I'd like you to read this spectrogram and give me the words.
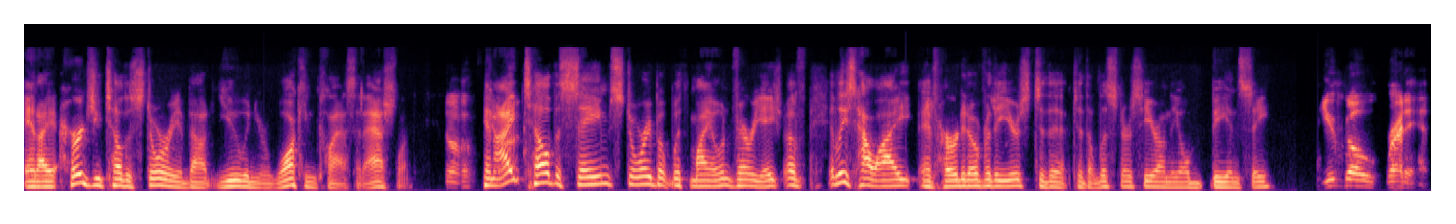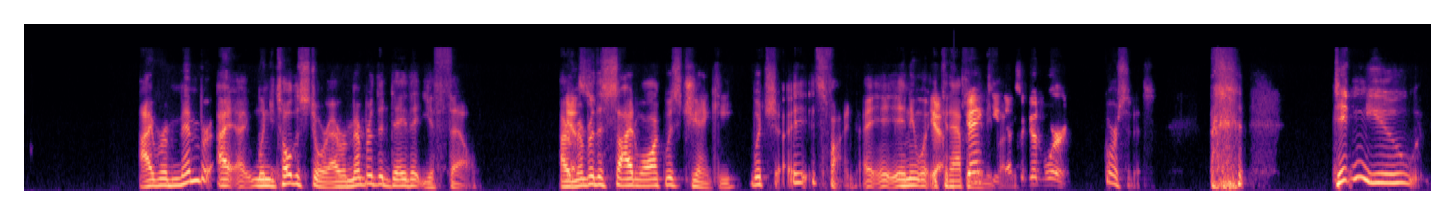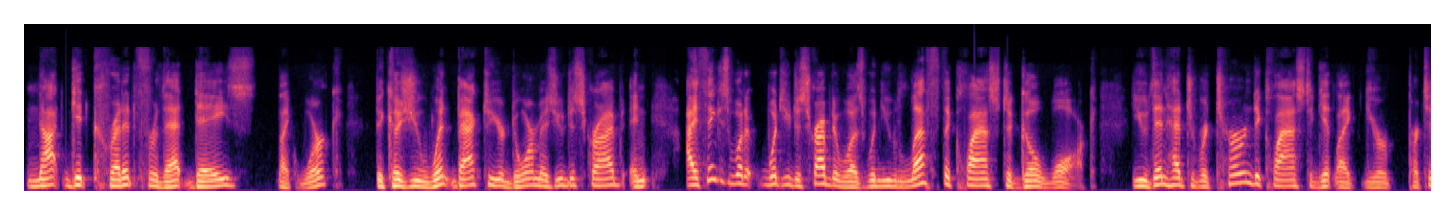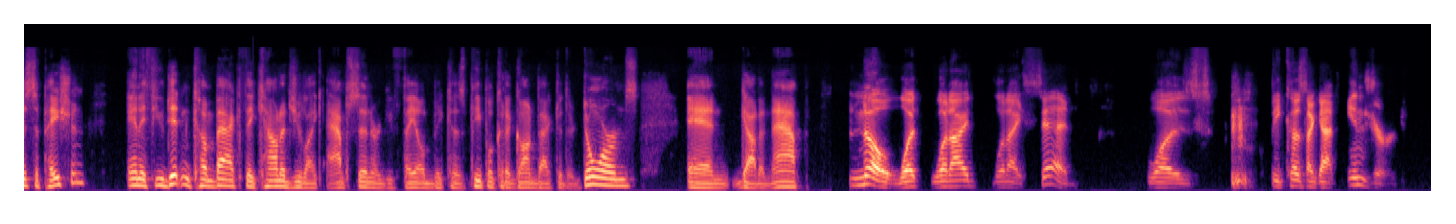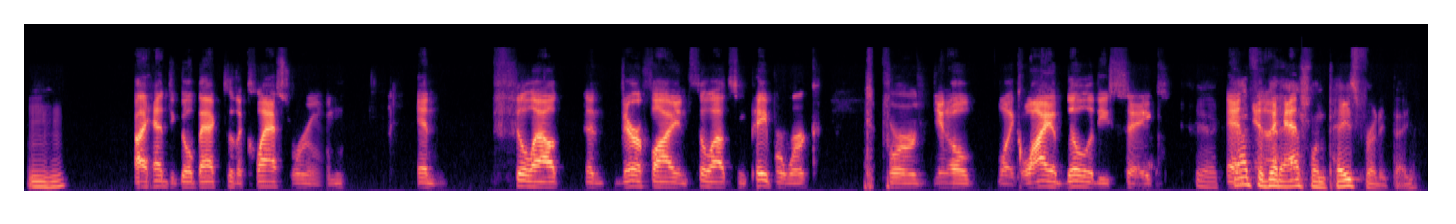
And I heard you tell the story about you and your walking class at Ashland. Oh, Can I tell the same story but with my own variation of at least how I have heard it over the years to the to the listeners here on the old BNC? You go right ahead. I remember I, I when you told the story, I remember the day that you fell. I Yes. remember the sidewalk was janky, which uh, it's fine. Anyone, Yeah, it could happen janky. That's a good word. Of course it is. Didn't you not get credit for that day's like work because you went back to your dorm as you described? And I think is what it, what you described it was when you left the class to go walk, you then had to return to class to get like your participation And if you didn't come back, they counted you like absent or you failed because people could have gone back to their dorms and got a nap. No, what what I what I said was because I got injured, Mm-hmm. I had to go back to the classroom and fill out and verify and fill out some paperwork for you know like liability's sake. Yeah. God and forbid I had- Ashland pays for anything.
